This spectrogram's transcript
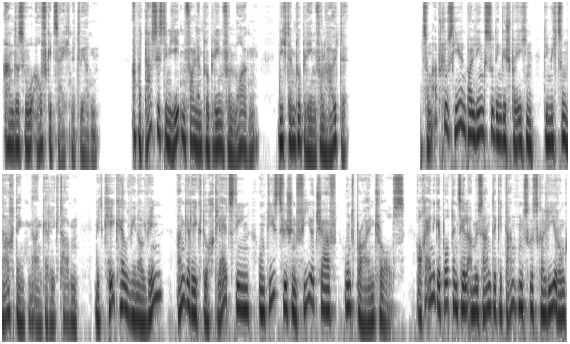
anderswo aufgezeichnet werden. Aber das ist in jedem Fall ein Problem von morgen, nicht ein Problem von heute. Zum Abschluss hier ein paar Links zu den Gesprächen, die mich zum Nachdenken angeregt haben, mit K. Calvin Alvin, angeregt durch Gladstein und dies zwischen Fiatchaff und Brian Trolls. Auch einige potenziell amüsante Gedanken zur Skalierung,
